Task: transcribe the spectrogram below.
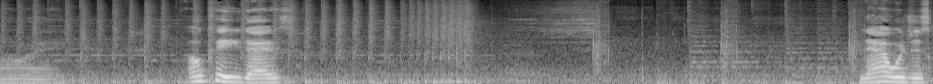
All right. Okay, you guys. Now we're just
